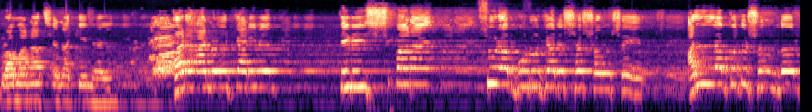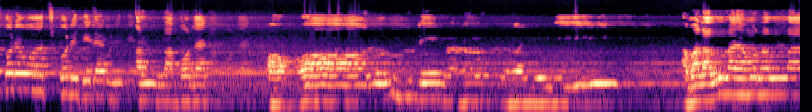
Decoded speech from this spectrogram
প্রমাণ আছে নাকি নাই? আর আনুল কারিমে তিরিশ পাড়ায় সুরা বুরুজার শেষ অংশে আল্লাহ কত সুন্দর করে ওয়াজ করে দিলেন। আল্লাহ বলেন। আমার আল্লাহ এমন আল্লাহ,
